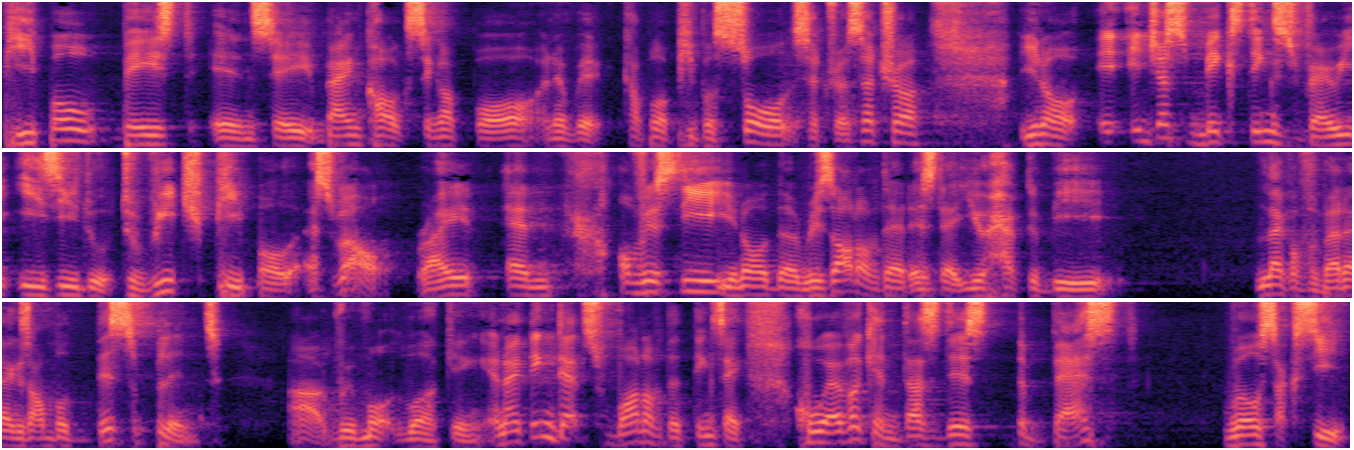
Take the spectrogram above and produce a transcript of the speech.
people based in, say, Bangkok, Singapore, and a couple of people Seoul, etc., etc. You know, it, it just makes things very easy to, to reach people as well, right? And obviously, you know, the result of that is that you have to be lack of a better example, disciplined uh, remote working. And I think that's one of the things like whoever can does this the best will succeed,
